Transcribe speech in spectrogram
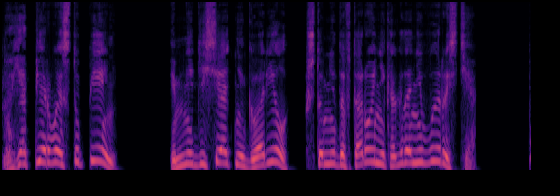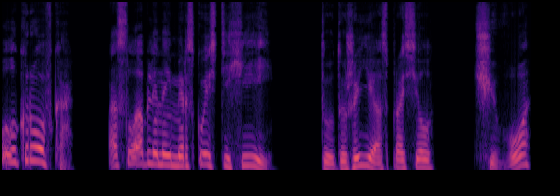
Но я первая ступень. И мне десятник говорил, что мне до второй никогда не вырасти. Полукровка, ослабленной мирской стихией. Тут уже я спросил. Чего?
